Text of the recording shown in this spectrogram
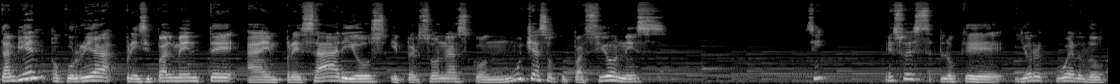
También ocurría principalmente a empresarios y personas con muchas ocupaciones. Sí, eso es lo que yo recuerdo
